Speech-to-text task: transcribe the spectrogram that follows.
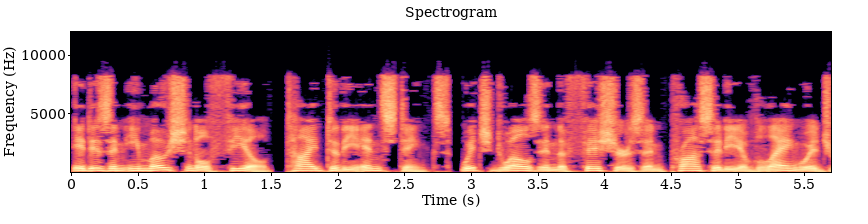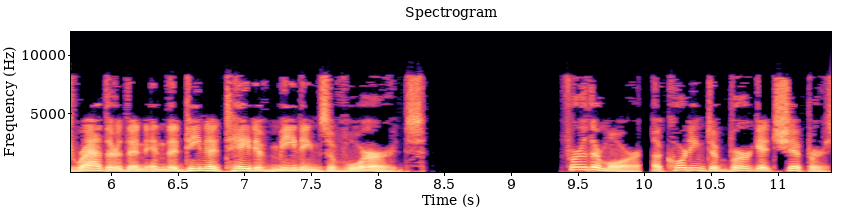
It is an emotional field, tied to the instincts, which dwells in the fissures and prosody of language rather than in the denotative meanings of words. Furthermore, according to Birgit Schippers,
